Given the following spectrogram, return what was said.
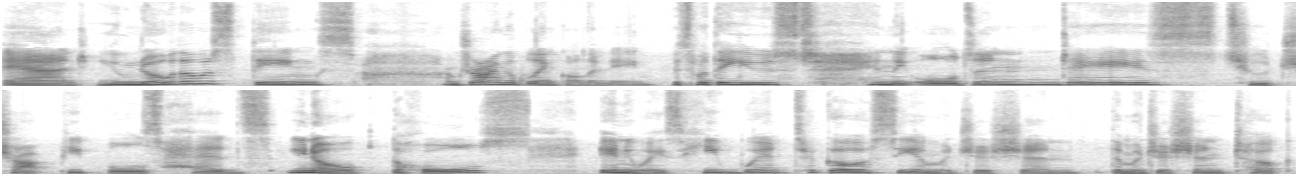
And you know those things, I'm drawing a blank on the name. It's what they used in the olden days to chop people's heads, you know, the holes. Anyways, he went to go see a magician. The magician took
